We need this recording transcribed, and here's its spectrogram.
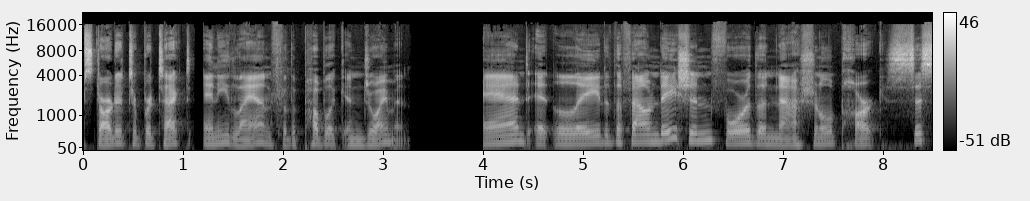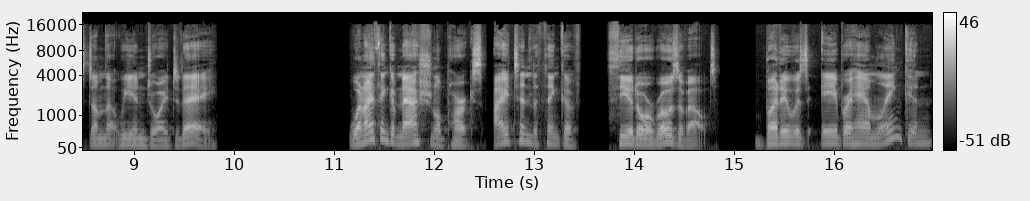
started to protect any land for the public enjoyment. And it laid the foundation for the national park system that we enjoy today. When I think of national parks, I tend to think of Theodore Roosevelt, but it was Abraham Lincoln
